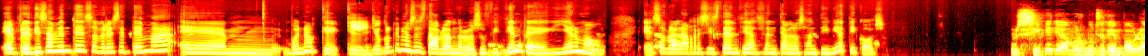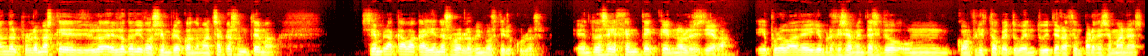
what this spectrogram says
Eh, precisamente sobre ese tema, eh, bueno, que, que yo creo que no se está hablando lo suficiente, Guillermo, eh, sobre las resistencias frente a los antibióticos. Sí que llevamos mucho tiempo hablando, el problema es que es lo que digo siempre, cuando machacas un tema, siempre acaba cayendo sobre los mismos círculos. Entonces hay gente que no les llega. Y prueba de ello precisamente ha sido un conflicto que tuve en Twitter hace un par de semanas,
